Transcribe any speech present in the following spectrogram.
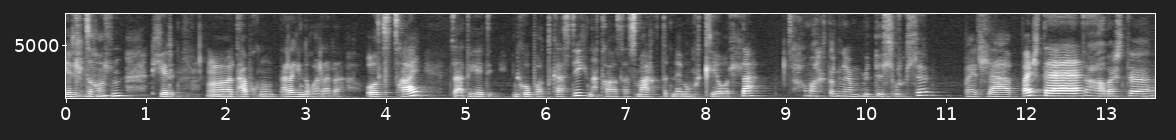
ярилцах болно. Тэгэхээр та бүхэн дараагийн дугаараараа уулзцгаая. За тэгээд энэхүү подкастыг Натгаасаас маркетер 8 хөтлөө явууллаа. За маркетер 8 мэдээлэл хүргэлээ. Баярлаа. Баяртай. За баяртай.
